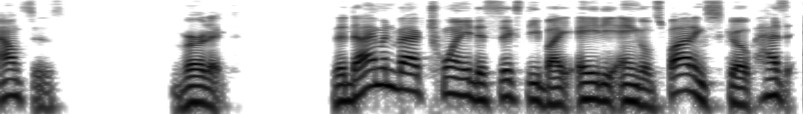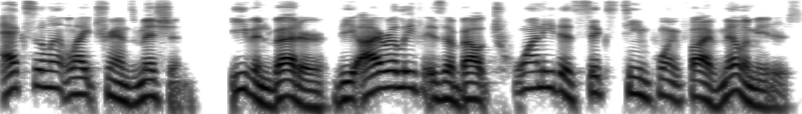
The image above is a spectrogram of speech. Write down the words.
ounces. Verdict. The Diamondback 20 to 60 by 80 angled spotting scope has excellent light transmission, even better, the eye relief is about 20 to 16.5 millimeters.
